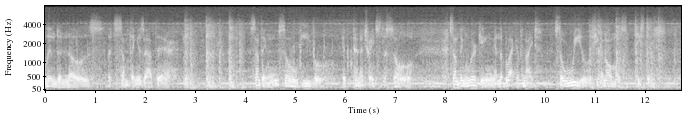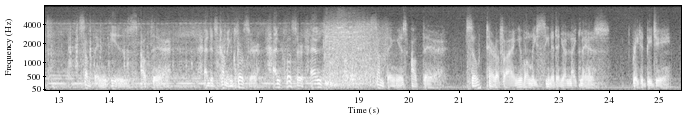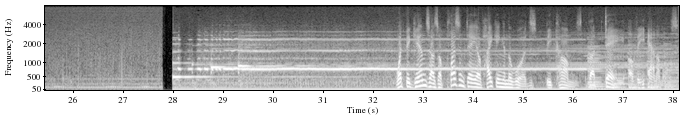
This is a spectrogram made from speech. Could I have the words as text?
Linda knows that something is out there. Something so evil, it penetrates the soul. Something lurking in the black of night, so real she can almost taste it. Something is out there, and it's coming closer and closer, and something is out there. So terrifying you've only seen it in your nightmares. Rated PG. What begins as a pleasant day of hiking in the woods becomes the day of the animals.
